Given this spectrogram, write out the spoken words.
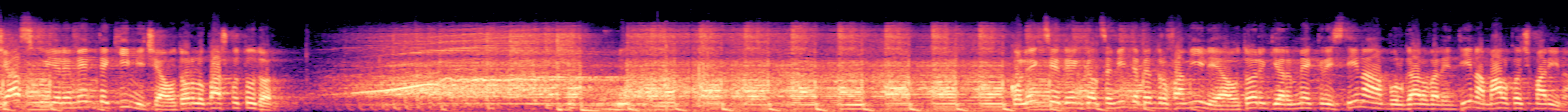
Ceas cu elemente chimice, autorul Pașcu Tudor. Colecție de încălțăminte pentru familie, autori Gherme Cristina, Bulgaru Valentina, Malcoci Marina.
